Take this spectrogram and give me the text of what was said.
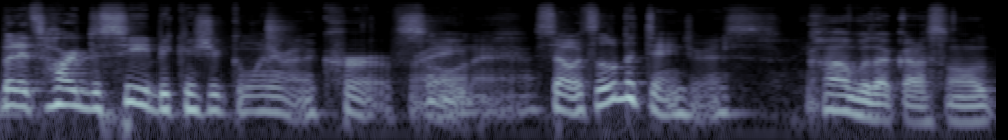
But it's hard to see because you're going around a curve, right? そうね。So it's a little bit dangerous. カーブだからその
